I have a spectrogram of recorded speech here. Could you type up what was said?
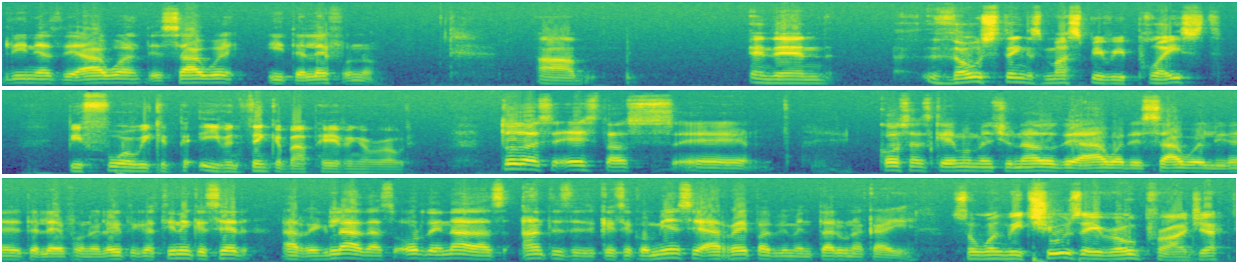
líneas de agua, desagüe y teléfono. Um, and then those things must be replaced before we could even think about paving a road. Todas estas eh, cosas que hemos mencionado de agua, desagüe, líneas de teléfono, eléctricas, tienen que ser arregladas, ordenadas antes de que se comience a repavimentar una calle. So when we choose a road project,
